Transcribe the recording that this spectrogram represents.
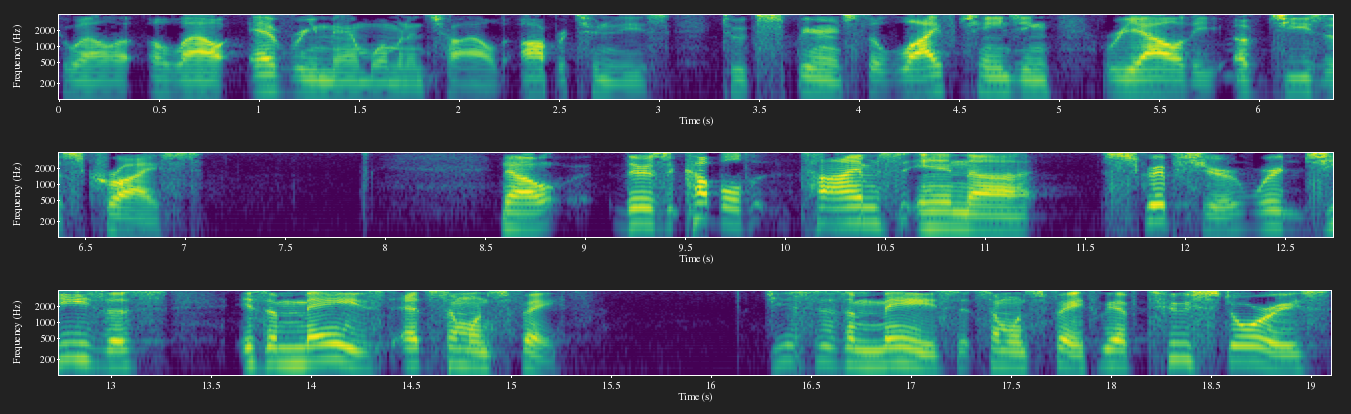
to allow every man, woman, and child opportunities to experience the life changing reality of Jesus Christ. Now, there's a couple times in uh, Scripture where Jesus is amazed at someone's faith. Jesus is amazed at someone's faith. We have two stories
